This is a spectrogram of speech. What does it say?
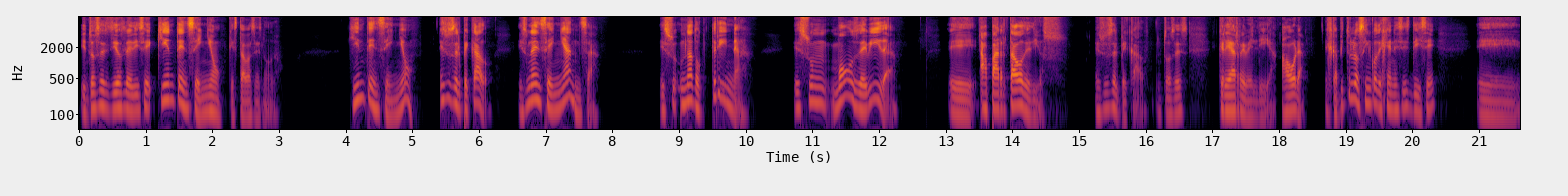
Y entonces Dios le dice, ¿quién te enseñó que estabas desnudo? ¿Quién te enseñó? Eso es el pecado. Es una enseñanza. Es una doctrina. Es un modo de vida. Eh, apartado de Dios. Eso es el pecado. Entonces, crea rebeldía. Ahora, el capítulo 5 de Génesis dice eh,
